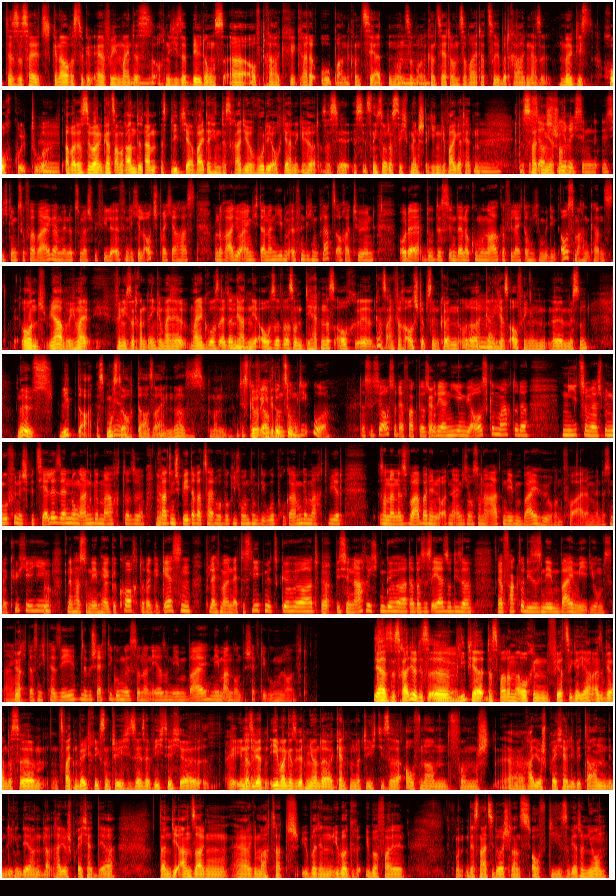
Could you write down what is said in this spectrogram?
Das ist halt genau, was du äh, vorhin meintest, auch nicht dieser Bildungsauftrag, äh, gerade Opern, Konzerten und so, Konzerte und so weiter zu übertragen, also möglichst Hochkultur. Aber das ist aber ganz am Rande. Ähm, es blieb ja weiterhin, das Radio wurde ja auch gerne gehört. Also es ist jetzt nicht so, dass sich Menschen dagegen geweigert hätten. Das, Es ist ja auch schon. schwierig, dem- sich dem zu verweigern, wenn du zum Beispiel viele öffentliche Lautsprecher hast und Radio eigentlich dann an jedem öffentlichen Platz auch ertönt oder du das in deiner Kommunalka vielleicht auch nicht unbedingt ausmachen kannst. Und ja, aber ich meine, wenn ich so dran denke, meine, meine Großeltern, die Mhm. hatten ja auch so etwas und die hätten das auch äh, ganz einfach ausstöpseln können oder halt gar Mhm. nicht erst aufhängen äh, müssen. Nö, es blieb da. Es musste Ja. auch da sein. Ne? Das, ist, man, das gehört ja irgendwie rund dazu. um die Uhr. Das ist ja auch so der Faktor. Es Ja. wurde ja nie irgendwie ausgemacht oder nie zum Beispiel nur für eine spezielle Sendung angemacht. Also gerade in späterer Zeit, wo wirklich rund um die Uhr Programm gemacht wird. Sondern es war bei den Leuten eigentlich auch so eine Art Nebenbeihören vor allem. Wenn das in der Küche hing, dann hast du nebenher gekocht oder gegessen, vielleicht mal ein nettes Lied mitgehört, Ja. bisschen Nachrichten gehört, aber es ist eher so dieser Faktor dieses Nebenbei-Mediums eigentlich, Ja. das nicht per se eine Beschäftigung ist, sondern eher so nebenbei, neben anderen Beschäftigungen läuft. Ja, das Radio, das äh, Mhm. blieb ja, das war dann auch in den 40er Jahren, also während des ähm, Zweiten Weltkriegs natürlich sehr, sehr wichtig. Äh, in der Sowjet ehemaligen Sowjetunion, da kennt man natürlich diese Aufnahmen vom äh, Radiosprecher Levitan, dem legendären Radiosprecher, der dann die Ansagen äh, gemacht hat über den Übergr Überfall des Nazi-Deutschlands auf die Sowjetunion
